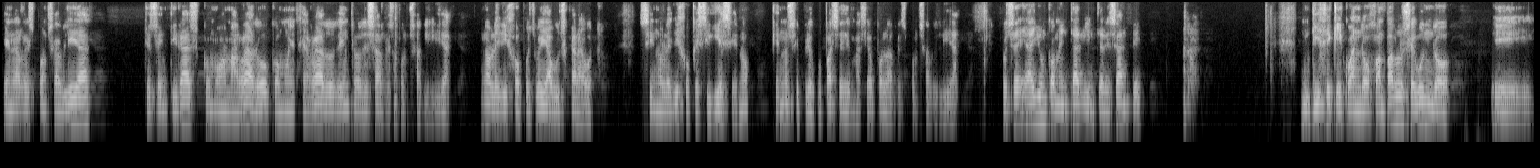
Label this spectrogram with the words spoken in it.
en la responsabilidad, te sentirás como amarrado, como encerrado dentro de esa responsabilidad. No le dijo, pues voy a buscar a otro, sino le dijo que siguiese, ¿no? que no se preocupase demasiado por la responsabilidad. Pues eh, hay un comentario interesante dice que cuando Juan Pablo II eh,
